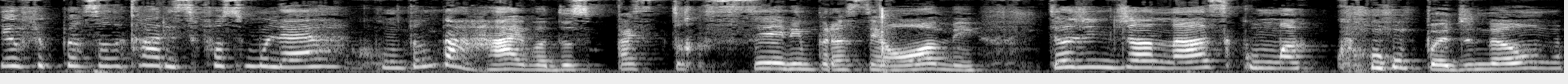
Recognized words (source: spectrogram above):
E eu fico pensando, cara, e se fosse mulher com tanta raiva dos pais torcerem para ser homem, então a gente já nasce com uma culpa de não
